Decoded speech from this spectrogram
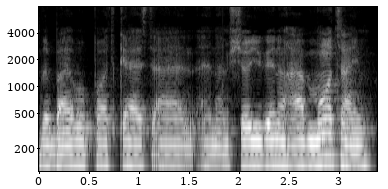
the Bible podcast, and and I'm sure you're gonna have more time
